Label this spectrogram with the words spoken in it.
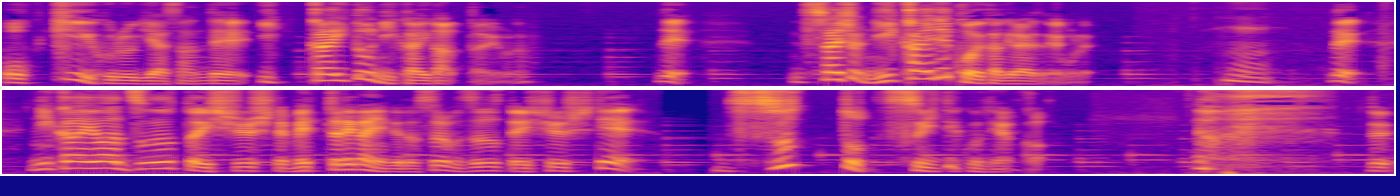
大きい古着屋さんで1階と2階があったんよな。で最初2階で声かけられたよ俺。うん。2階はずーっと一周してめっちゃでかいんやけどそれもずーっと一周してずっとついてくんねやんか で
